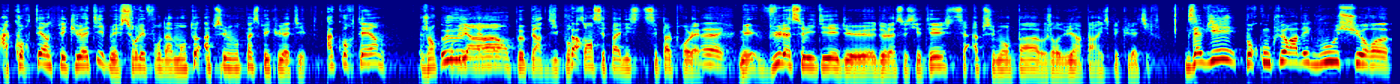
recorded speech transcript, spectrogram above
À court terme spéculatif, mais sur les fondamentaux absolument pas spéculatif. À court terme, J'en conviens, on peut perdre 10%, c'est pas pas le problème. Mais vu la solidité de la société, c'est absolument pas aujourd'hui un pari spéculatif. Xavier, pour conclure avec vous sur, euh,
